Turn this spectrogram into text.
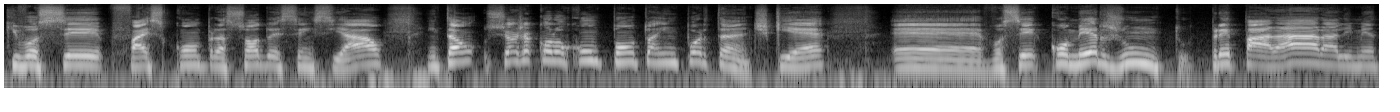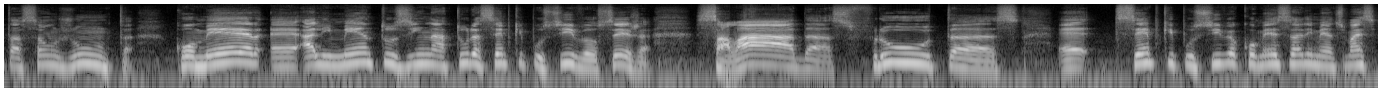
que você faz compra só do essencial. Então, o senhor já colocou um ponto aí importante, que é é, você comer junto, preparar a alimentação junta, comer é, alimentos in natura sempre que possível, ou seja, saladas, frutas, é, sempre que possível comer esses alimentos. Mas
